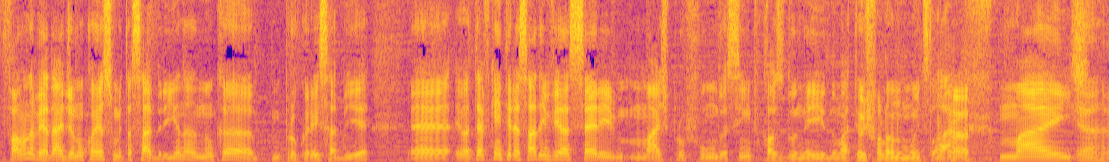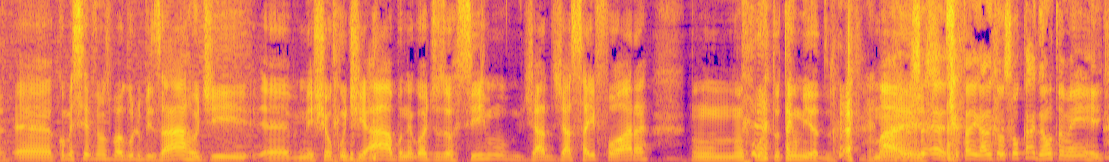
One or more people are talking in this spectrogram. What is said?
falando a verdade, eu não conheço muito a Sabrina, nunca me procurei saber. É, eu até fiquei interessado em ver a série mais profundo, assim, por causa do Ney e do Matheus falando muito lá. Mas Aham. é, comecei a ver uns bagulho bizarro de é, mexeu com o diabo, negócio de exorcismo, já, já saí fora. Não, não curto, tenho medo. Mas. Ah, eu- é, você tá ligado que eu sou cagão também, Henrique.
